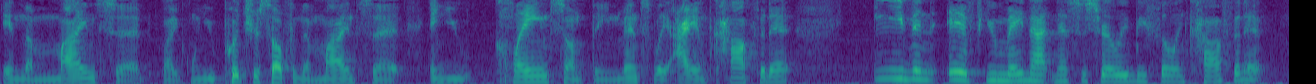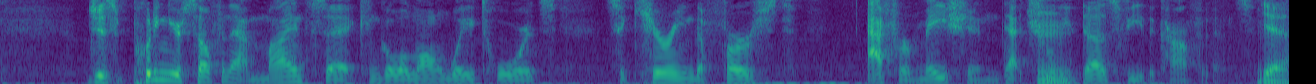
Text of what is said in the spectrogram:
in the mindset, like when you put yourself in the mindset and you claim something mentally, I am confident, even if you may not necessarily be feeling confident, just putting yourself in that mindset can go a long way towards securing the first affirmation that truly mm. does feed the confidence. Yeah.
